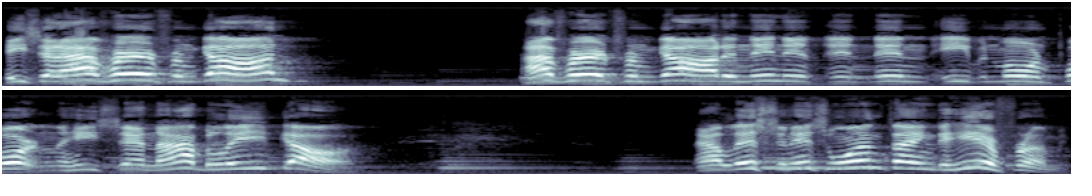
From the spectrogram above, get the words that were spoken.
He said, I've heard from God. I've heard from God, and then, and then even more importantly, he said, and I believe God. Now, listen, it's one thing to hear from Him,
